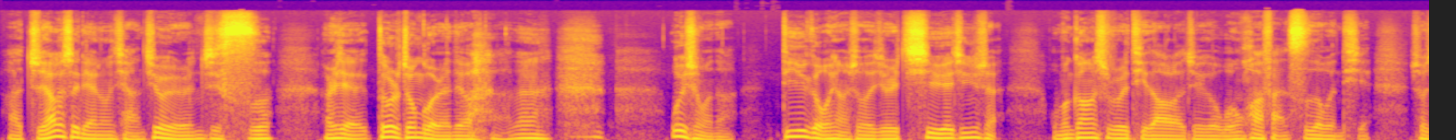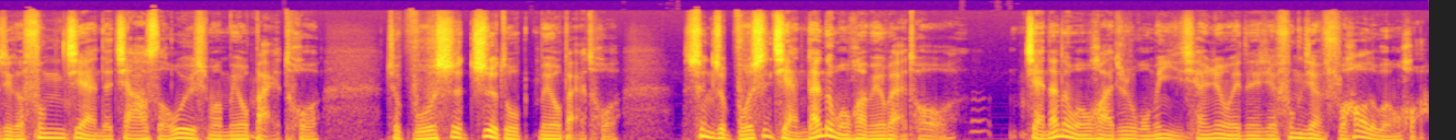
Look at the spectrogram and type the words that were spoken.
啊。只要是连龙墙，就有人去撕，而且都是中国人，对吧？那为什么呢？第一个我想说的就是契约精神。我们刚刚是不是提到了这个文化反思的问题？说这个封建的枷锁为什么没有摆脱？这不是制度没有摆脱，甚至不是简单的文化没有摆脱。简单的文化就是我们以前认为的那些封建符号的文化，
